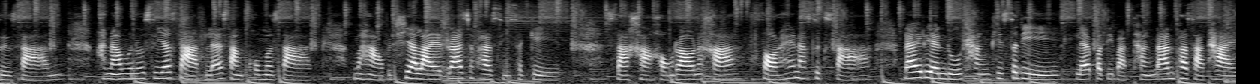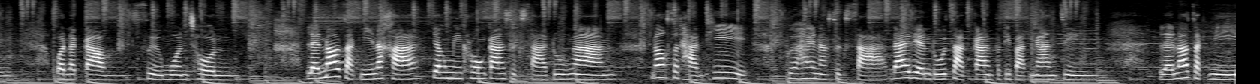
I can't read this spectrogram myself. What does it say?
สื่อสาร คณะมนุษยศาสตร์และสังคมศาสตร์ มหาวิทยาลัยราชภัฏศรีสะเกษสาขาของเรานะคะ สอนให้นักศึกษาได้เรียนรู้ทั้งทฤษฎี และปฏิบัติทางด้านภาษาไทย วรรณกรรม สื่อมวลชน และนอกจากนี้นะคะ ยังมีโครงการศึกษาดูงาน นอกสถานที่เพื่อให้นักศึกษาได้เรียนรู้จากการปฏิบัติงานจริง และนอกจากนี้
